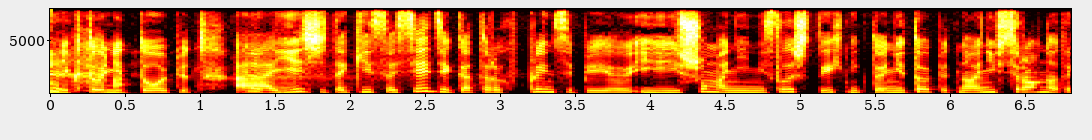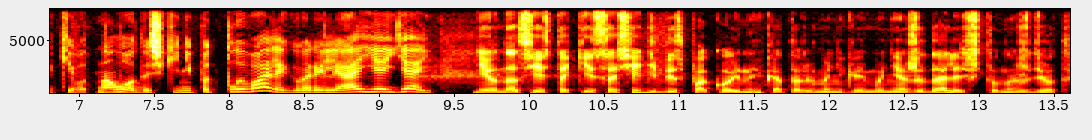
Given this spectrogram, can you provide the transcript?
никто не топит. А есть же такие соседи, которых, в принципе, и шум они не слышат, их никто не топит, но они все равно такие вот на лодочке не подплывали, говорили ай-яй-яй. Не, у нас есть такие соседи беспокойные, которые мы не, мы не ожидали, что нас ждет.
